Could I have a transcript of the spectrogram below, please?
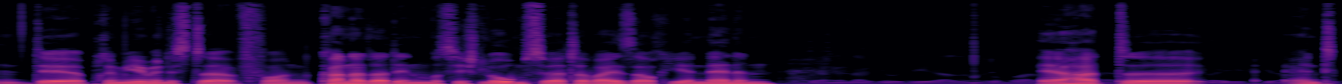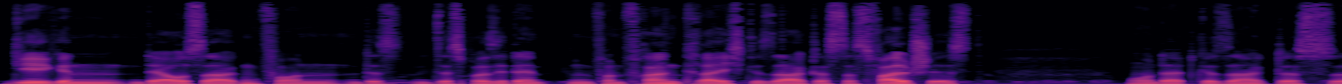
Der Premierminister von Kanada, den muss ich lobenswerterweise auch hier nennen, er hat äh, entgegen der Aussagen von des, des, Präsidenten von Frankreich gesagt, dass das falsch ist. Und er hat gesagt, dass äh,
